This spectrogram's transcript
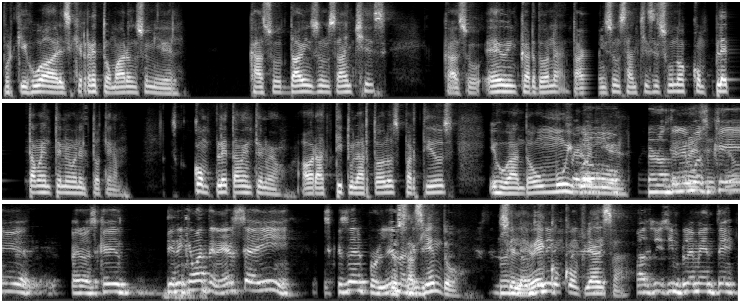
porque hay jugadores que retomaron su nivel. Caso Davinson Sánchez, caso Edwin Cardona. Davinson Sánchez es uno completamente nuevo en el Tottenham. Es completamente nuevo. Ahora titular todos los partidos y jugando a un muy Pero, buen nivel. pero no tenemos que, pero es que tiene que mantenerse ahí. Es que ese es el problema. Lo está haciendo. no- Se no le ve con confianza. Así simplemente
